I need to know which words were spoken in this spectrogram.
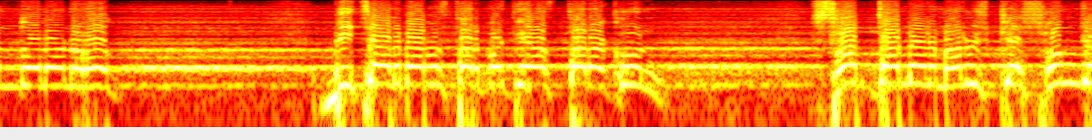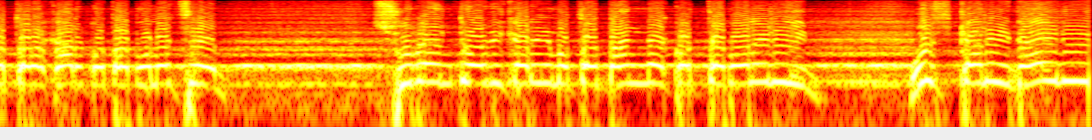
আন্দোলন হোক, বিচার ব্যবস্থার প্রতি আস্থা রাখুন, সব ধর্মের মানুষকে সংযত রাখার কথা বলেছেন, শুভেন্দু অধিকারীর মতো দাঙ্গা করতে বলেনি, উস্কানি দেয়নি,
